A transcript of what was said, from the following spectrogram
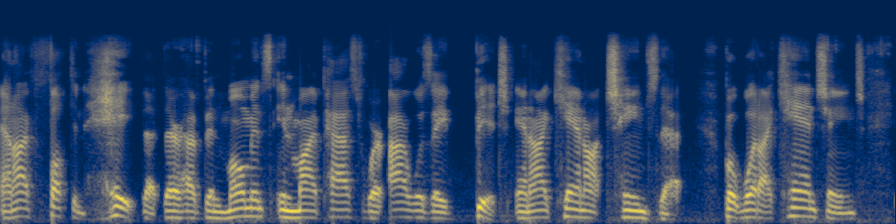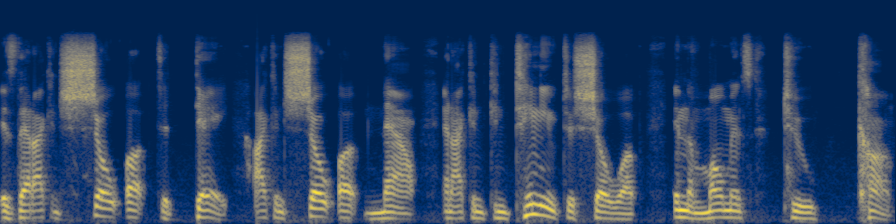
And I fucking hate that there have been moments in my past where I was a bitch and I cannot change that. But what I can change is that I can show up today. I can show up now and I can continue to show up in the moments to come.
